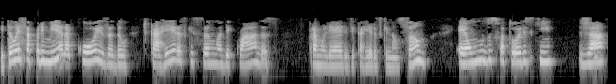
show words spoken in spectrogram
Então, essa primeira coisa do, de carreiras que são adequadas para mulheres e carreiras que não são, é um dos fatores que já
